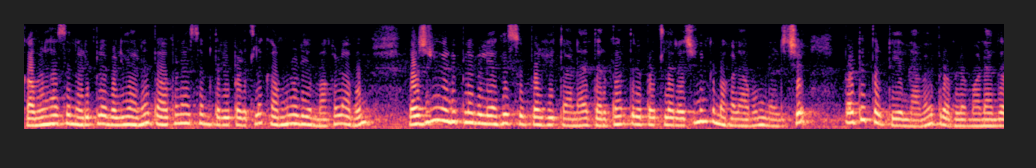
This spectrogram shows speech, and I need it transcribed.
கமல்ஹாசன் நடிப்பில் வெளியான பாபநாசம் திரைப்படத்தில் கமலுடைய மகளாகவும் ரஜினி நடிப்பில் வெளியாகி சூப்பர் ஹிட்டான தர்பார் திரைப்படத்தில் ரஜினிக்கு மகளாகவும் நடித்து பட்டுத்தட்டி எல்லாமே பிரபலமானாங்க.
